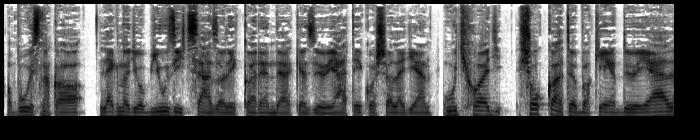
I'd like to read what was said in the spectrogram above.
a Bullsnak a legnagyobb usage százalékkal rendelkező játékosa legyen. Úgyhogy sokkal több a kérdőjel,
